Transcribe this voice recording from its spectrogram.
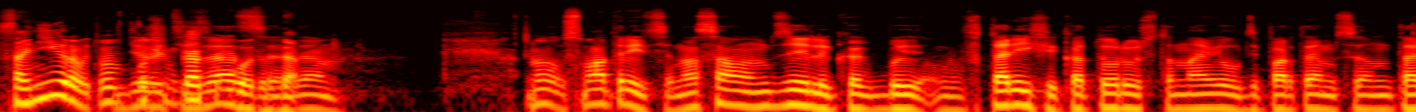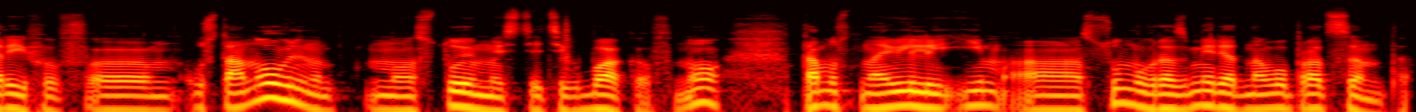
санировать, в общем, как угодно. Да. да. Ну, смотрите, на самом деле, как бы в тарифе, который установил Департамент цен тарифов, э, установлена стоимость этих баков, но там установили им э, сумму в размере 1%.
